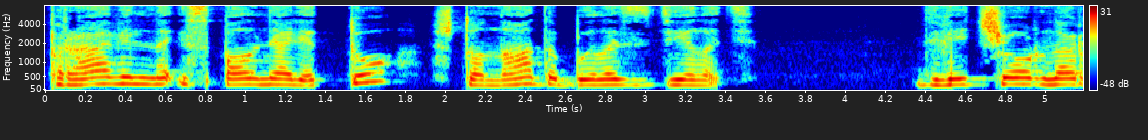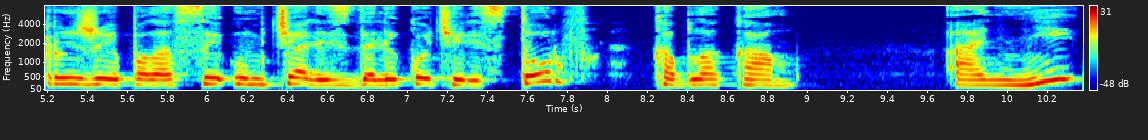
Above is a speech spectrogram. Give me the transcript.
правильно исполняли то, что надо было сделать. Две черно-рыжие полосы умчались далеко через торф к облакам. Они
